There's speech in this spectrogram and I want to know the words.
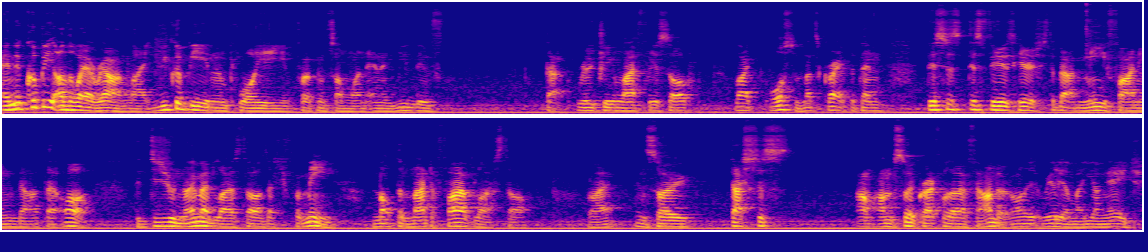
and it could be other way around. Like you could be an employee working for someone and then you live that really dream life for yourself, like awesome, that's great. But then this is this video is here is just about me finding out that oh, the digital nomad lifestyle is actually for me, not the nine to five lifestyle, right? And so that's just I'm, I'm so grateful that I found it really at my young age.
